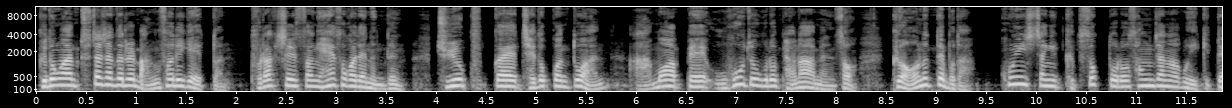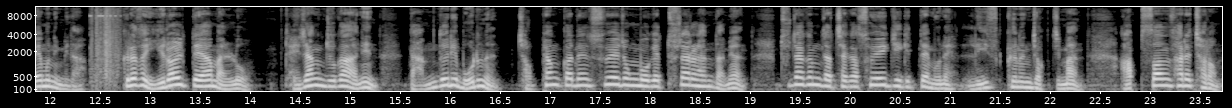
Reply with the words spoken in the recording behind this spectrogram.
그동안 투자자들을 망설이게 했던 불확실성이 해소가 되는 등 주요 국가의 제도권 또한 암호화폐에 우호적으로 변화하면서 그 어느 때보다 코인 시장이 급속도로 성장하고 있기 때문입니다. 그래서 이럴 때야말로 대장주가 아닌 남들이 모르는 저평가된 수혜 종목에 투자를 한다면 투자금 자체가 소액이기 때문에 리스크는 적지만 앞선 사례처럼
